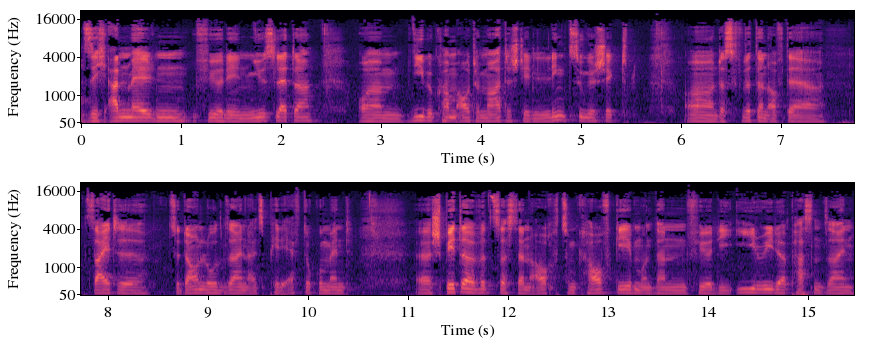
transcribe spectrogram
sich anmelden für den Newsletter. Ähm, die bekommen automatisch den Link zugeschickt. Äh, das wird dann auf der Seite zu downloaden sein als PDF-Dokument. Äh, später wird es das dann auch zum Kauf geben und dann für die E-Reader passend sein.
